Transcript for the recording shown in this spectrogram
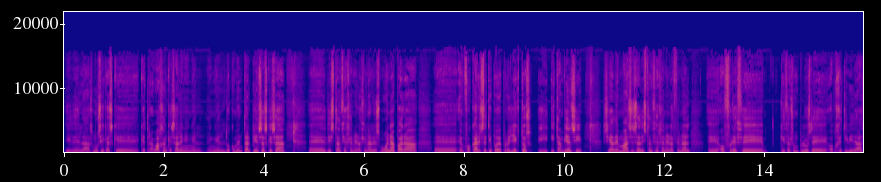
y de las músicas que, trabajan, que salen en el, en el documental. ¿Piensas que esa eh, distancia generacional es buena para eh, enfocar este tipo de proyectos? Y, y, también si, si además esa distancia generacional ofrece quizás un plus de objetividad.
